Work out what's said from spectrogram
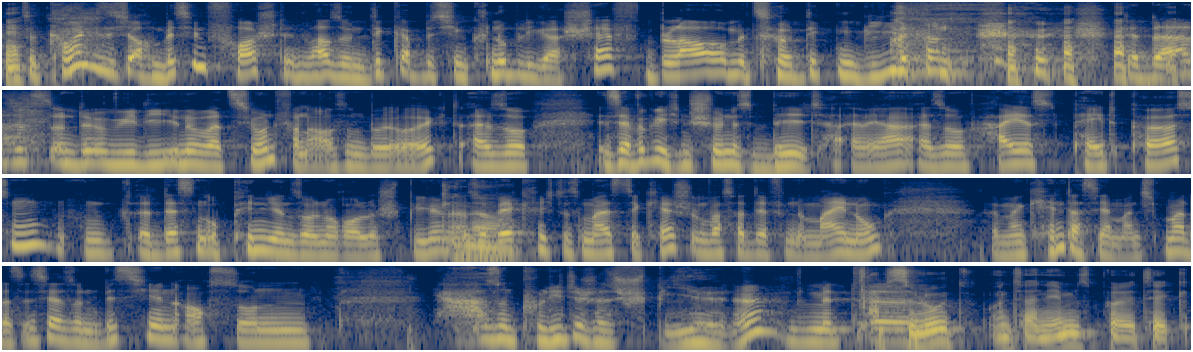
so kann man die sich auch ein bisschen vorstellen. War so ein dicker, bisschen knubbeliger Chef, blau mit so dicken Gliedern, der da sitzt und irgendwie die Innovation von außen beäugt. Also ist ja wirklich ein schönes Bild. Ja? Also highest paid person und äh, dessen Opinion soll eine Rolle spielen. Also genau. Also wer kriegt das meiste Cash und was hat der für eine Meinung? Weil man kennt das ja manchmal. Das ist ja so ein bisschen auch so ein, ja, so ein politisches Spiel. Ne? Mit, äh Absolut, äh Unternehmenspolitik.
